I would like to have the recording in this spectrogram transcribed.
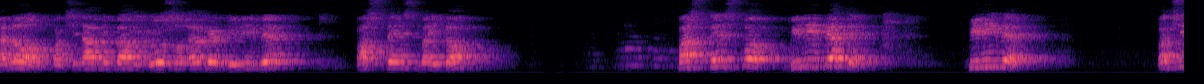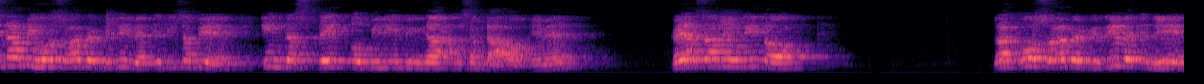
tanong, pag sinabi bang whosoever believeth, Past tense ba ito? Past tense po. Believe it eh. Believe it. Pag sinabi whosoever believe it, ibig sabihin, in the state of believing na ang isang tao. Amen? Kaya sabi ko dito, that whosoever believeth in Him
